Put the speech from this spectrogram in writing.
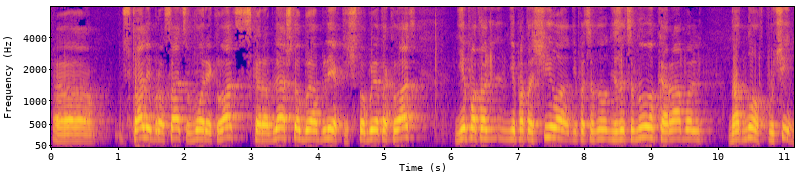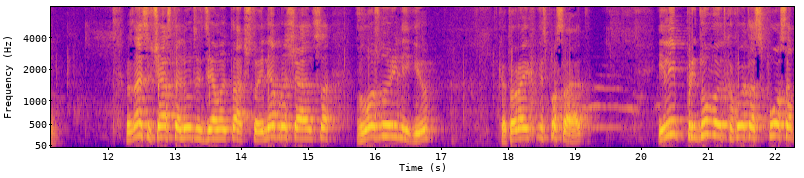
э, стали бросать в море кладь с корабля, чтобы облегчить, чтобы эта кладь не, пото, не потащила, не, потянула, не затянула корабль на дно, в пучину. Вы знаете, часто люди делают так, что или обращаются в ложную религию, которая их не спасает, или придумывают какой-то способ,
